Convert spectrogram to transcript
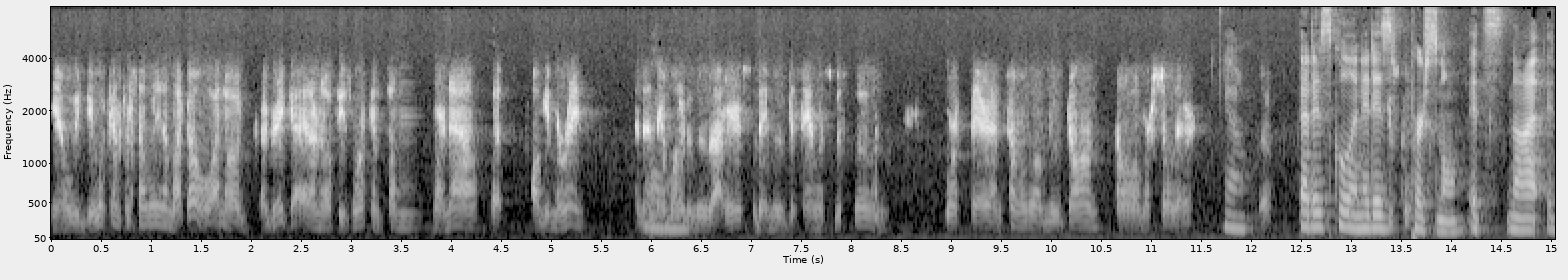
you know, we'd be looking for somebody, and I'm like, oh, well, I know a, a great guy. I don't know if he's working somewhere now, but I'll give him a ring. And then they wanted to move out here, so they moved to San Luis Obispo, and worked there, and some of them moved on. Some of them are still there. Yeah, So that is cool, and it is cool. personal. It's not it,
